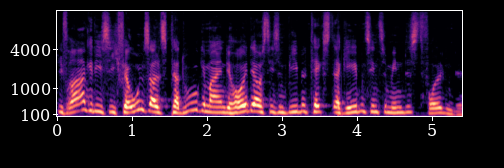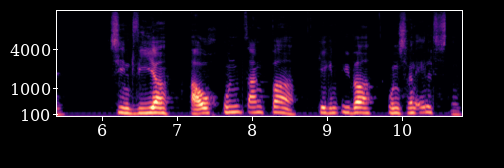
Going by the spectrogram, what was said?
Die Frage, die sich für uns als Perdu-Gemeinde heute aus diesem Bibeltext ergeben, sind zumindest folgende. Sind wir auch undankbar gegenüber unseren Ältesten?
